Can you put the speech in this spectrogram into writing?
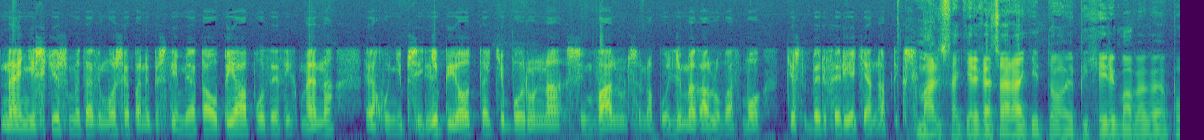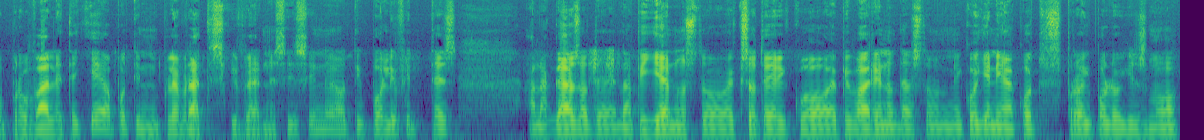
να ενισχύσουμε τα δημόσια πανεπιστήμια, τα οποία αποδεδειγμένα έχουν υψηλή ποιότητα και μπορούν να συμβάλλουν σε ένα πολύ μεγάλο βαθμό και στην περιφερειακή ανάπτυξη. Μάλιστα κύριε Κατσαράκη, το επιχείρημα βέβαια που προβάλλεται και από την πλευρά της κυβέρνησης είναι ότι πολλοί φοιτητές αναγκάζονται να πηγαίνουν στο εξωτερικό επιβαρύνοντας τον οικογενειακό τους προϋπολογισμό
